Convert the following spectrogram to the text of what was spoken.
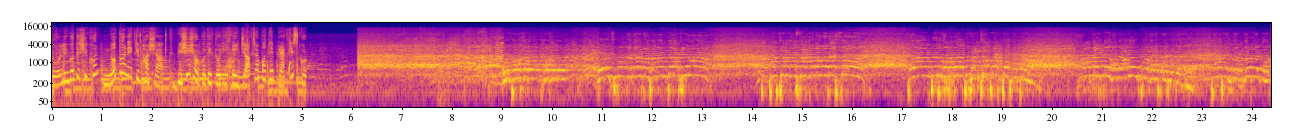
করব। ডুওলিঙ্গোতে শিখুন নতুন একটি ভাষা বিশেষজ্ঞদের তৈরি এই যাত্রাপথে প্র্যাকটিস করুন উনি ক্ষমা চাবেন, ক্ষমা চাইতে বলেন। এই যুবক বেকার মাথা নামতে রাখি না। এটা পাঁচই আগস্ট আগে বাংলাদেশ নয়। কোরআন বিরোধী কথা বলে পিঠের চাপ রাখতে থাকবে না। ক্ষমা চাইতে হবে, আমি ওই পুরো ক্ষমা চাইতে চাই। ক্ষমা চাইতে হবে, ক্ষমা চাইতে হবে।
